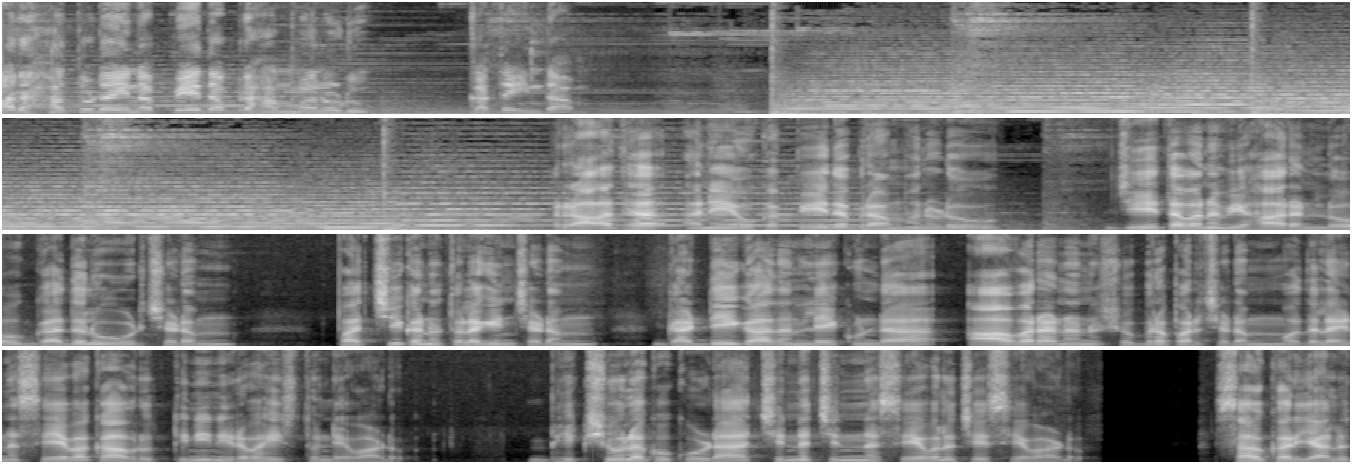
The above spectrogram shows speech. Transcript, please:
అర్హతుడైన పేద బ్రాహ్మణుడు కథ ఇందాం. రాధ అనే ఒక పేద బ్రాహ్మణుడు జీతవన విహారంలో గదులు ఊడ్చడం పచ్చికను తొలగించడం గడ్డీగాదం లేకుండా ఆవరణను శుభ్రపరచడం మొదలైన సేవకా వృత్తిని నిర్వహిస్తుండేవాడు. భిక్షువులకు కూడా చిన్న చిన్న సేవలు చేసేవాడు. సౌకర్యాలు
